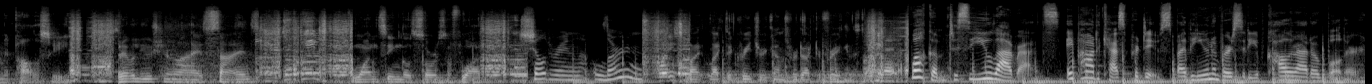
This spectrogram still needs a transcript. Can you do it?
climate policy, revolutionize science. One single source of water. Children learn. Like, like the creature comes for Dr. Frankenstein. Welcome to CU Lab Rats, a podcast produced by the University of Colorado Boulder.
